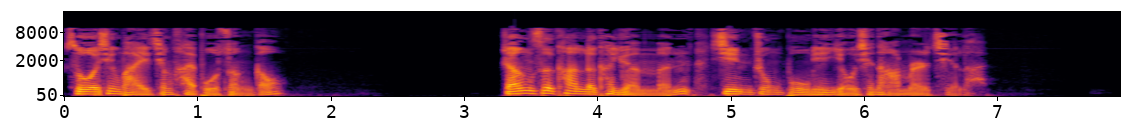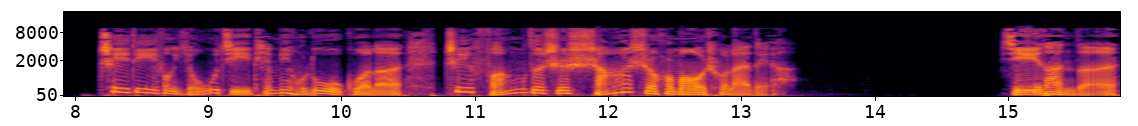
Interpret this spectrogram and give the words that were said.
所幸外墙还不算高。张四看了看远门，心中不免有些纳闷起来。这地方有几天没有路过了，这房子是啥时候冒出来的呀？鸡蛋子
